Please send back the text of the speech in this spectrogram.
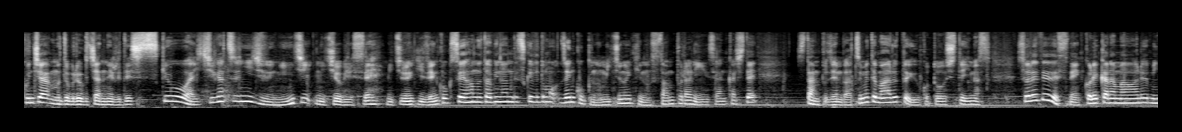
こんにちは、元ブログチャンネルです。今日は1月22日、日曜日ですね。道の駅全国制覇の旅なんですけれども、全国の道の駅のスタンプラリーに参加して、スタンプ全部集めて回るということをしています。それでですね、これから回る道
